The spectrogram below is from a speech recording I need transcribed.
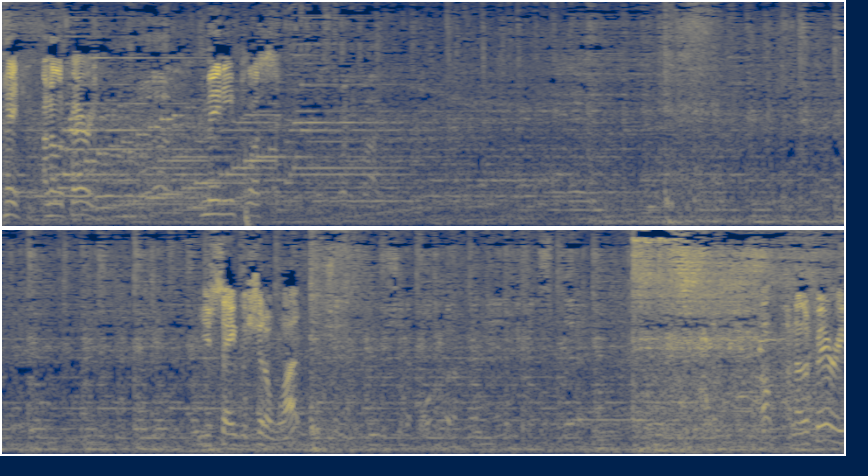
Hey, another fairy. Mini plus. You say we should have what? Oh, another fairy.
